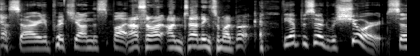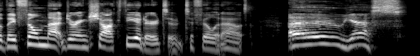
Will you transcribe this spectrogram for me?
Sorry to put you on the spot. That's all right. I'm turning to my book. the episode was short, so they filmed that during Shock Theater to to fill it out. Oh, yes.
